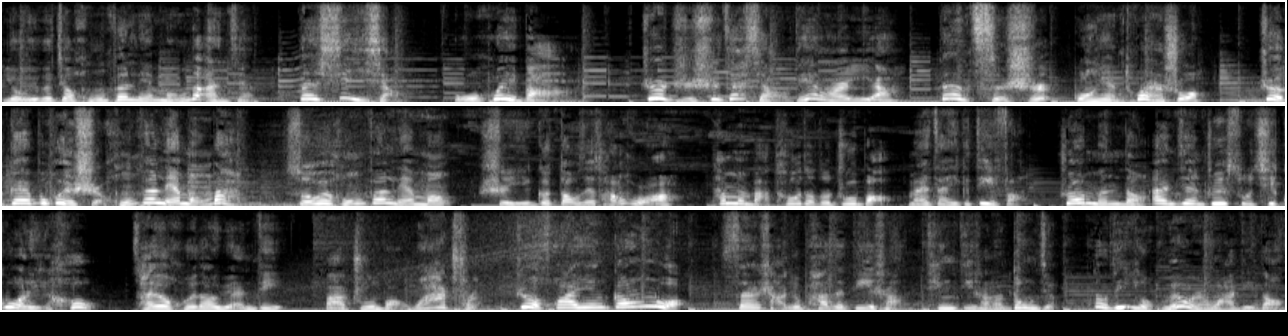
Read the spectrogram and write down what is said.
有一个叫红帆联盟的案件，但细一想，不会吧？这只是家小店而已啊！但此时光彦突然说：“这该不会是红帆联盟吧？”所谓红帆联盟是一个盗贼团伙，他们把偷到的珠宝埋在一个地方，专门等案件追诉期过了以后，才又回到原地把珠宝挖出来。这话音刚落，三傻就趴在地上听地上的动静，到底有没有人挖地道？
